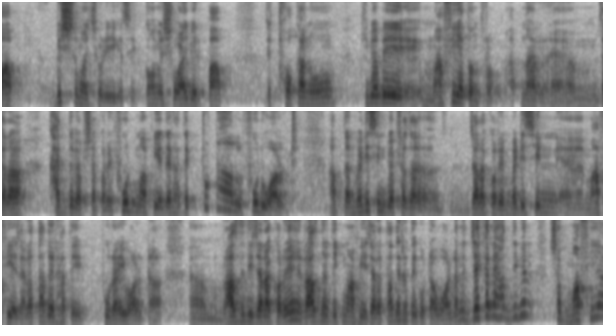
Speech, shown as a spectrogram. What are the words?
পাপ বিশ্বময় ছড়িয়ে গেছে। কমে সোয়াইবের পাপ যে ঠকানো, কীভাবে মাফিয়াতন্ত্র, আপনার যারা খাদ্য ব্যবসা করে ফুড মাফিয়াদের হাতে টোটাল ফুড ওয়ার্ল্ড আপনার মেডিসিন ব্যবসা যারা করে মেডিসিন মাফিয়া যারা, তাদের হাতে পুরা এই ওয়ার্ল্ডটা রাজনীতি যারা করে, রাজনৈতিক মাফিয়া যারা, তাদের হাতে গোটা ওয়ার্ল্ড আপনি যেখানে হাত দিবেন, সব মাফিয়া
